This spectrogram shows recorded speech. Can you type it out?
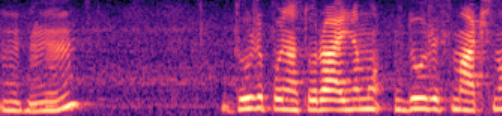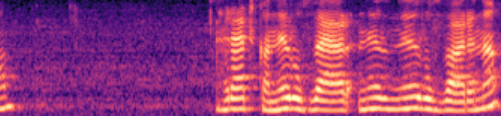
Угу. Дуже по-натуральному, дуже смачно. Гречка не, розвер... не, не розварена.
